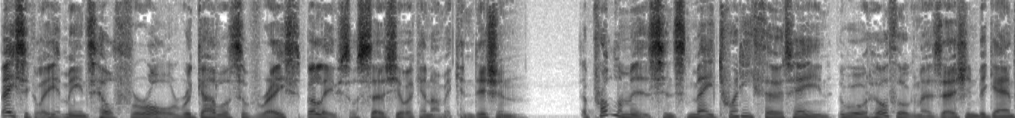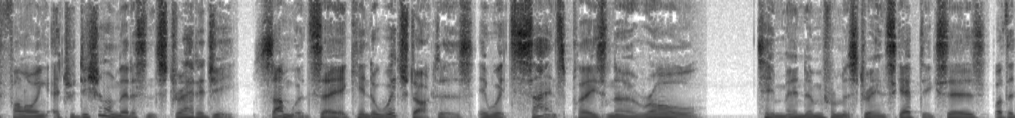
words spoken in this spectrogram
Basically, it means health for all, regardless of race, beliefs, or socio-economic condition. The problem is, since May 2013, the World Health Organization began following a traditional medicine strategy, some would say akin to witch doctors, in which science plays no role. Tim Mendham from Australian Skeptics says what the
